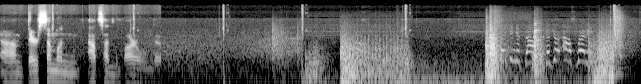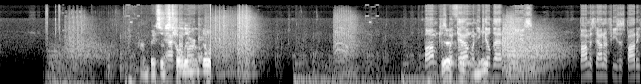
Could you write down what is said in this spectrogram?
Um, there's someone outside the bar window. Taking it down. Get your ass ready. I'm basically just Ash on holding the door. Bomb just Good went down when you fucking killed that fuse. Bomb is down on Fuse's body.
